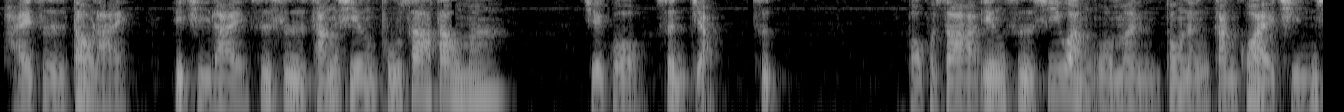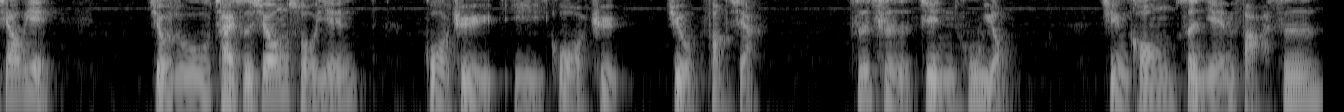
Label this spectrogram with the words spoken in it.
孩子到来，一起来试试常行菩萨道吗？结果甚绞是，佛菩萨应是希望我们都能赶快勤消业。就如蔡师兄所言，过去已过去，就放下。知此近乎勇。净空圣严法师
